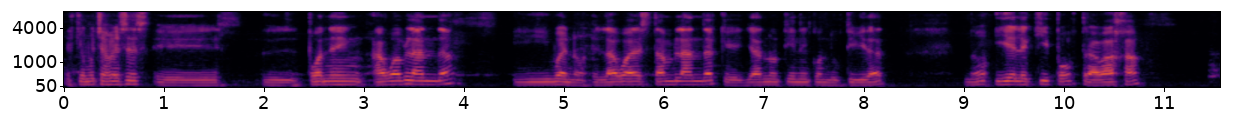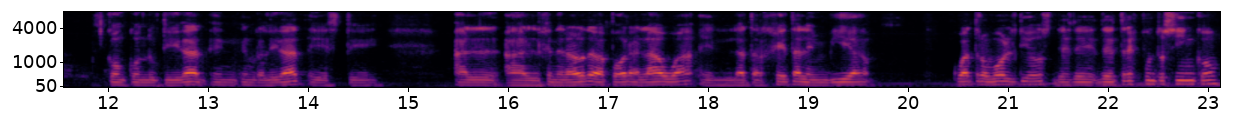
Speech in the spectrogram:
es que muchas veces eh, ponen agua blanda y bueno, el agua es tan blanda que ya no tiene conductividad, ¿no? Y el equipo trabaja con conductividad. En, realidad, este, al, generador de vapor, al agua, la tarjeta le envía 4 voltios desde de 3.5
